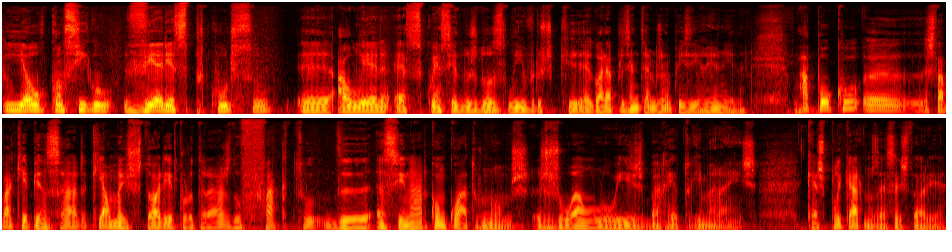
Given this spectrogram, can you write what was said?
E eu consigo ver esse percurso uh, ao ler a sequência dos 12 livros que agora apresentamos na Poesia Reunida. Há pouco uh, estava aqui a pensar que há uma história por trás do facto de assinar com quatro nomes: João Luís Barreto Guimarães. Quer explicar-nos essa história?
